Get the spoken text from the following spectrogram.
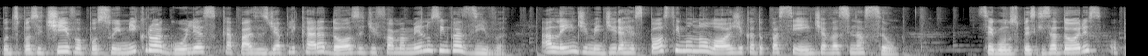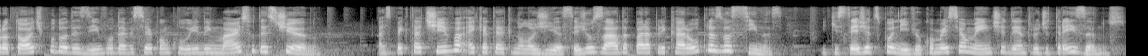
O dispositivo possui microagulhas capazes de aplicar a dose de forma menos invasiva, além de medir a resposta imunológica do paciente à vacinação. Segundo os pesquisadores, o protótipo do adesivo deve ser concluído em março deste ano. A expectativa é que a tecnologia seja usada para aplicar outras vacinas e que esteja disponível comercialmente dentro de três anos.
